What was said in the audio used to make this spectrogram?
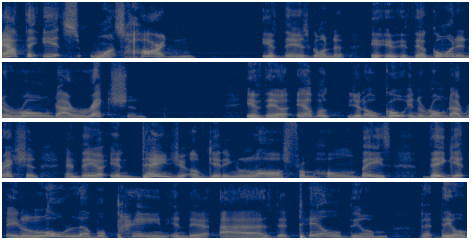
After it's once hardened, if there's going to if, if they're going in the wrong direction, if they'll ever, you know, go in the wrong direction and they are in danger of getting lost from home base, they get a low level pain in their eyes that tell them that they are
